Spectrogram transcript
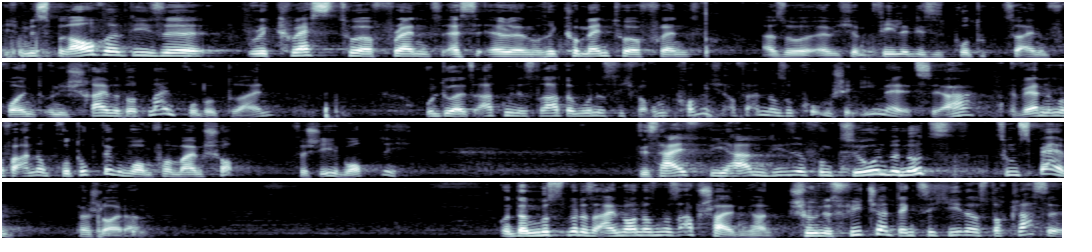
ich missbrauche diese Request to a Friend, äh, Recommend to a Friend. Also äh, ich empfehle dieses Produkt zu einem Freund und ich schreibe dort mein Produkt rein. Und du als Administrator wunderst dich, warum komme ich auf einmal so komische E-Mails? Ja? Da werden immer für andere Produkte geworben von meinem Shop. Verstehe ich überhaupt nicht. Das heißt, die haben diese Funktion benutzt zum Spam verschleudern. Und dann mussten wir das einbauen, dass man es abschalten kann. Schönes Feature, denkt sich jeder, ist doch klasse.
